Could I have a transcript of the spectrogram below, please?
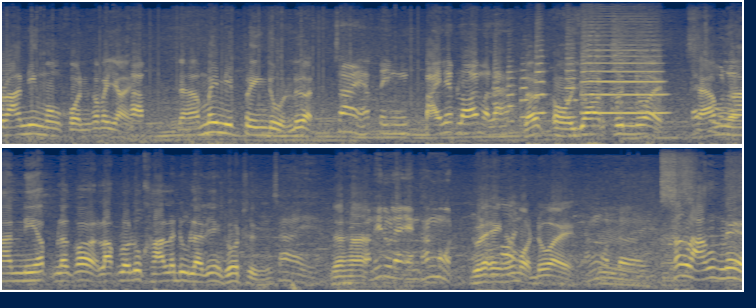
ร้านยิ่งมงคลเข้าไปใหญ่ครับ นะฮะไม่มีปริงดูดเลือด ใช่ครับติงไปเรียบร้อยหมดแล้วแล้วโอ้ยอดขึ้นด้วยและแถมชูเลยงานเนี้ยบแล้วก็รับรถลูกค้าและดูแลได้อย่างทั่วถึง ใช่นะฮะ ตอนนี้ดูแลเองทั้งหมด ดูแลเองทั้งหมดด้วย ทั้งหมดเลย ข้างหลังนี่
